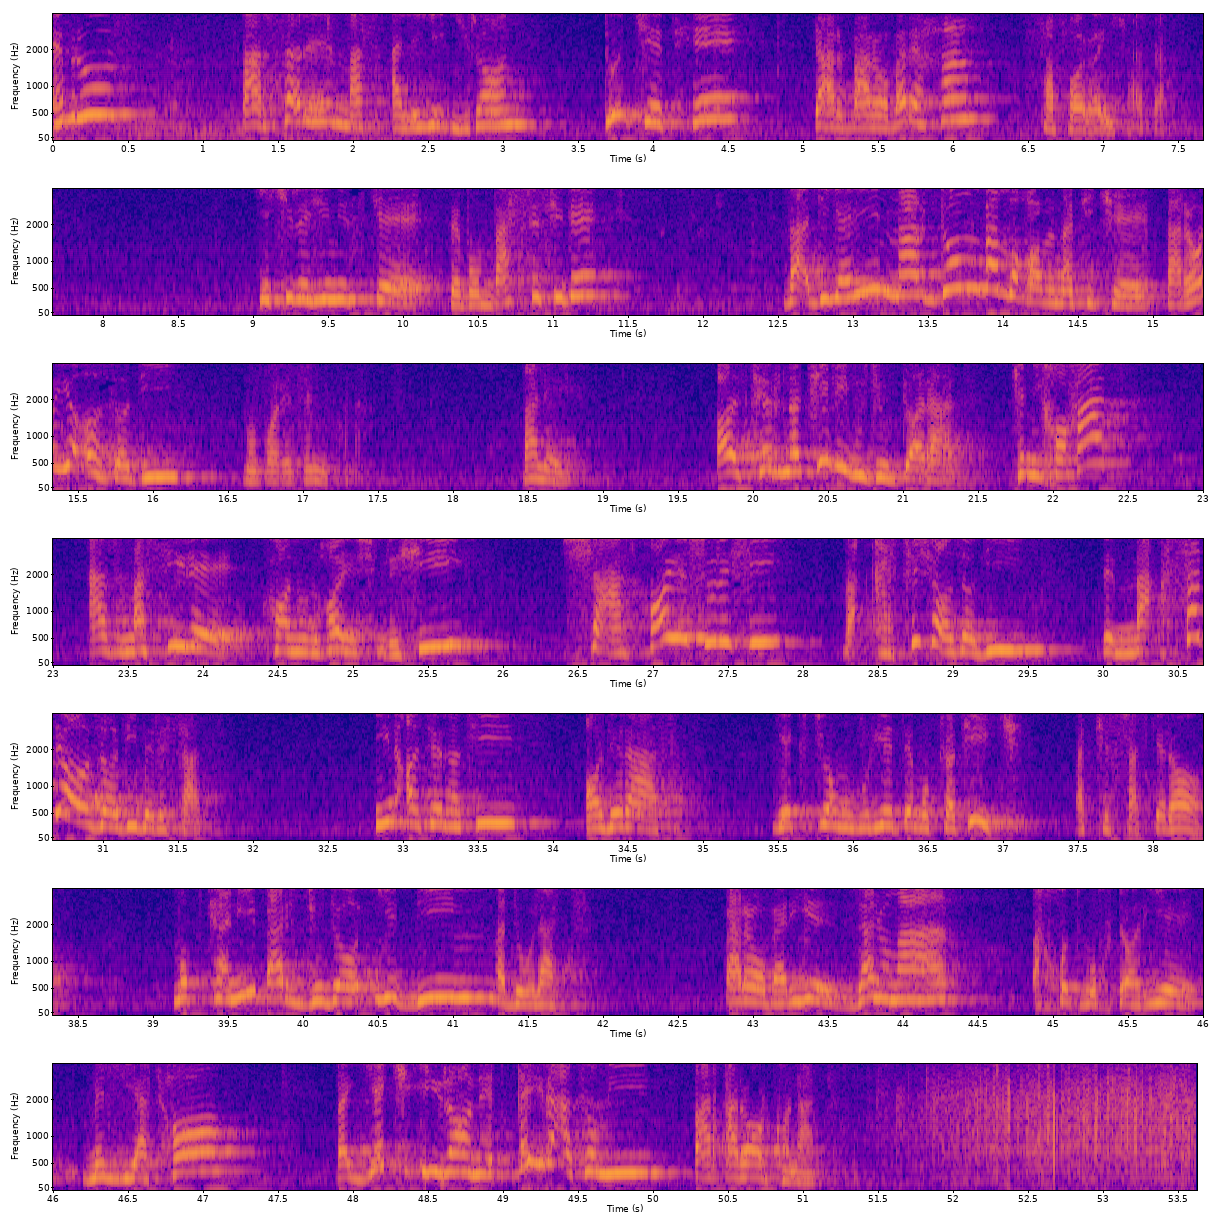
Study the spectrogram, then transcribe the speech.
امروز بر سر مسئله ایران دو جبهه در برابر هم سفارایی کردند. یکی رژیمی است که به بنبست رسیده و دیگری مردم و مقاومتی که برای آزادی مبارزه می کنند بله آلترناتیوی وجود دارد که می‌خواهد از مسیر کانونهای شورشی شهرهای شورشی و ارتش آزادی به مقصد آزادی برسد. این آلترناتیو قادر است یک جمهوری دموکراتیک و کسرتگرا مبتنی بر جدایی دین و دولت برابری زن و مرد و خودمختاری ملیت ها و یک ایران غیر اتمی برقرار کند.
